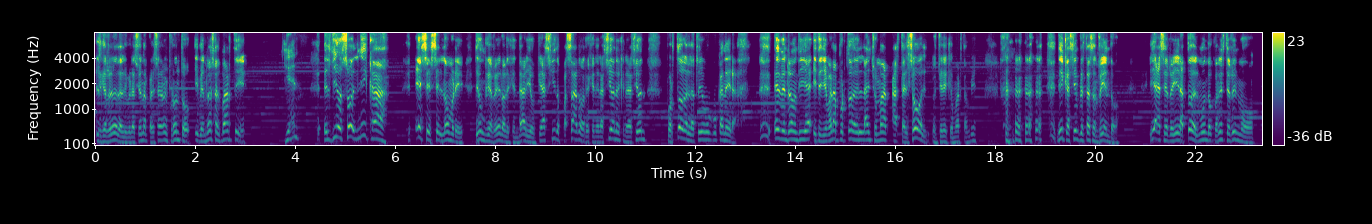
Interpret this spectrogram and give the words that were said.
El guerrero de la liberación aparecerá muy pronto y vendrá a salvarte. ¿Quién? El dios Sol Nika. Ese es el nombre de un guerrero legendario que ha sido pasado de generación en generación por toda la tribu bucanera. Él vendrá un día y te llevará por todo el ancho mar hasta el sol. Lo quiere quemar también. Nika siempre está sonriendo y hace reír a todo el mundo con este ritmo.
